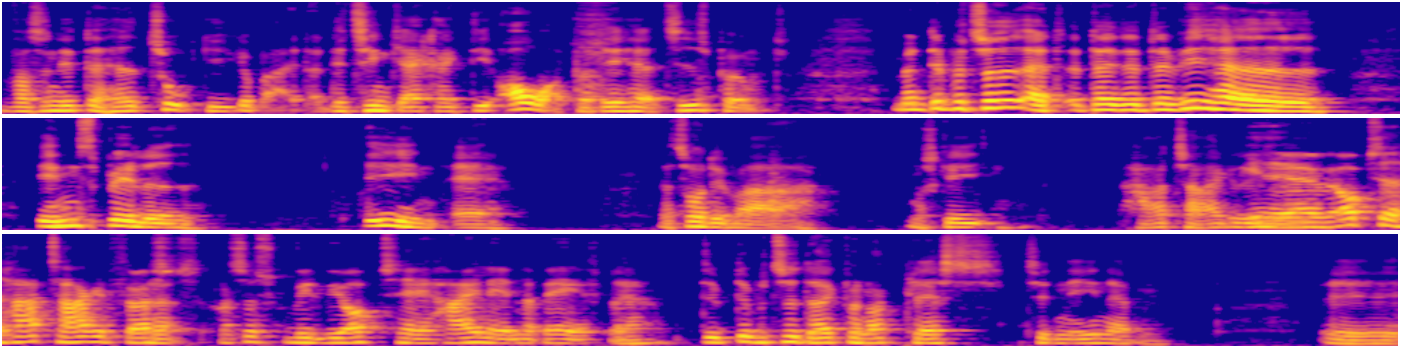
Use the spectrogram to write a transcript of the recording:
var sådan et, der havde 2 gigabyte, og det tænkte jeg ikke rigtig over på det her tidspunkt. Men det betød, at da, da, da vi havde indspillet en af, jeg tror det var måske Hard Target. Vi havde optaget Hard Target først, ja. og så ville vi optage Highlander bagefter. Ja, det, det betød, at der ikke var nok plads til den ene af dem. Øh,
